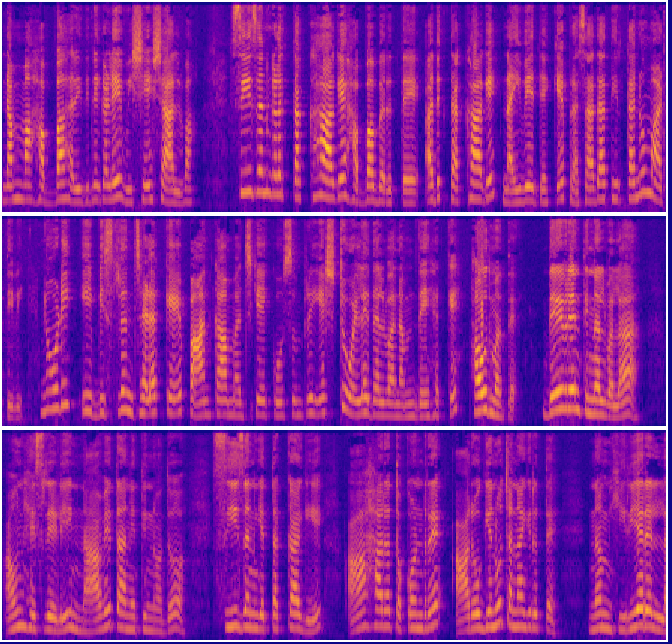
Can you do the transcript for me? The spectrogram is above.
ನಮ್ಮ ಹಬ್ಬ ಹರಿದಿನಗಳೇ ವಿಶೇಷ ಅಲ್ವಾ? ಸೀಸನ್ಗಳಿಗೆ ತಕ್ಕ ಹಾಗೆ ಹಬ್ಬ ಬರುತ್ತೆ. ಅದಕ್ಕೆ ತಕ್ಕ ಹಾಗೆ ನೈವೇದ್ಯಕ್ಕೆ ಪ್ರಸಾದ ತೀರ್ಥನೂ ಮಾಡ್ತೀವಿ. ನೋಡಿ, ಈ ಬಿಸಿಲಿನ ಝಳಕ್ಕೆ ಪಾನಕ, ಮಜ್ಜಿಗೆ, ಕೋಸುಂಬ್ರಿ ಎಷ್ಟು ಒಳ್ಳೇದಲ್ವಾ ನಮ್ಮ ದೇಹಕ್ಕೆ? ಹೌದು ಮತ್ತೆ. ದೇವ್ರೇನ್ ತಿನ್ನಲ್ವಲ್ಲ? ಅವನ ಹೇಳಿ ನಾವೇ ತಾನೇ ತಿನ್ನೋದು. ಸೀಸನ್ಗೆ ತಕ್ಕಾಗಿ ಆಹಾರ ತಕೊಂಡ್ರೆ ಆರೋಗ್ಯನೂ ಚೆನ್ನಾಗಿರುತ್ತೆ. ನಮ್ಮ ಹಿರಿಯರೆಲ್ಲ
